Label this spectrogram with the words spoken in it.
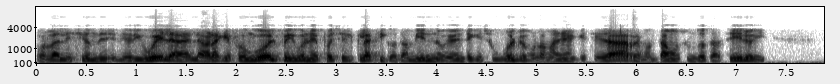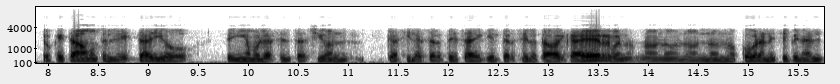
por la lesión de, de Orihuela, la verdad que fue un golpe y bueno, después el clásico también, obviamente que es un golpe por la manera en que se da, remontamos un 2 a 0 y los que estábamos en el estadio teníamos la sensación, casi la certeza de que el tercero estaba al caer, bueno, no no no no nos cobran ese penal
